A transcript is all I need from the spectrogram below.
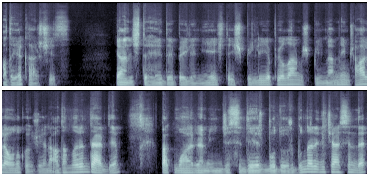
adaya karşıyız. Yani işte HDP ile niye işte işbirliği yapıyorlarmış bilmem neymiş hala onu konuşuyor. Yani adamların derdi bak Muharrem İnce'sidir budur. Bunların içerisinde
